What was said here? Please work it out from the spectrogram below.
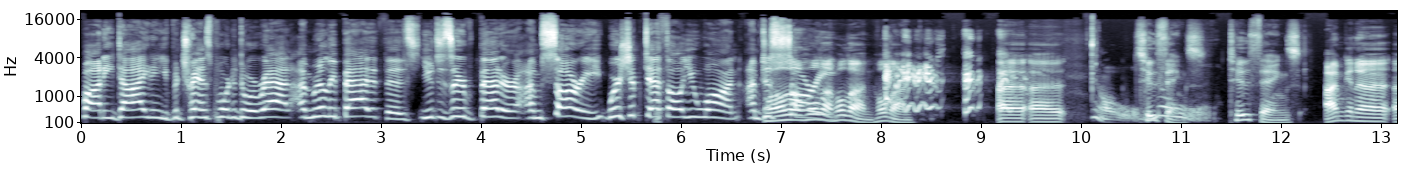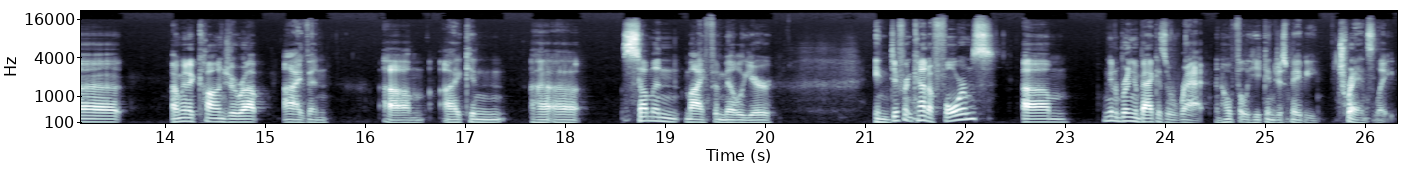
body died and you've been transported to a rat. I'm really bad at this. You deserve better. I'm sorry. Worship death all you want. I'm just well, no, sorry. hold on, hold on, hold on. Uh, uh, two things. Two things. I'm gonna uh, I'm gonna conjure up Ivan. Um, I can uh, uh, summon my familiar in different kind of forms. Um, I'm gonna bring him back as a rat, and hopefully he can just maybe translate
